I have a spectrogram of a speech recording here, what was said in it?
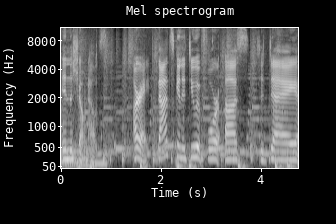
in the show notes. All right, that's going to do it for us today.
